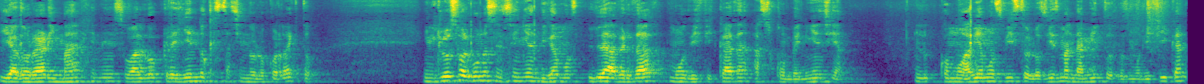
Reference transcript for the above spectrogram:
y adorar imágenes o algo creyendo que está haciendo lo correcto. Incluso algunos enseñan, digamos, la verdad modificada a su conveniencia. Como habíamos visto, los diez mandamientos los modifican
